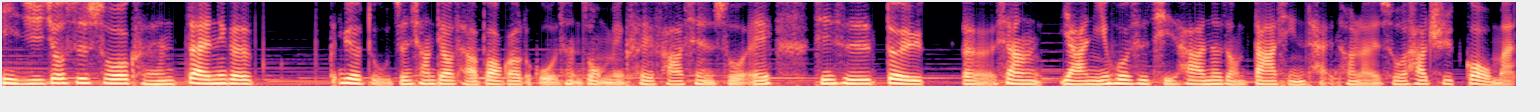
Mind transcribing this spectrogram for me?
以及就是说，可能在那个。阅读真相调查报告的过程中，我们也可以发现说，哎，其实对于呃像雅尼或是其他那种大型财团来说，他去购买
